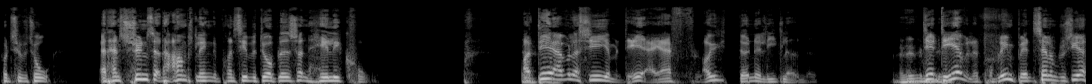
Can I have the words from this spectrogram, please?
på TV2, at han synes, at armslængdeprincippet, det var blevet sådan en hellig ko. Og det er vel at sige, jamen det er jeg fløjtende ligeglad med. Ja, det, det, det er vel et problem, Bent, selvom du siger,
